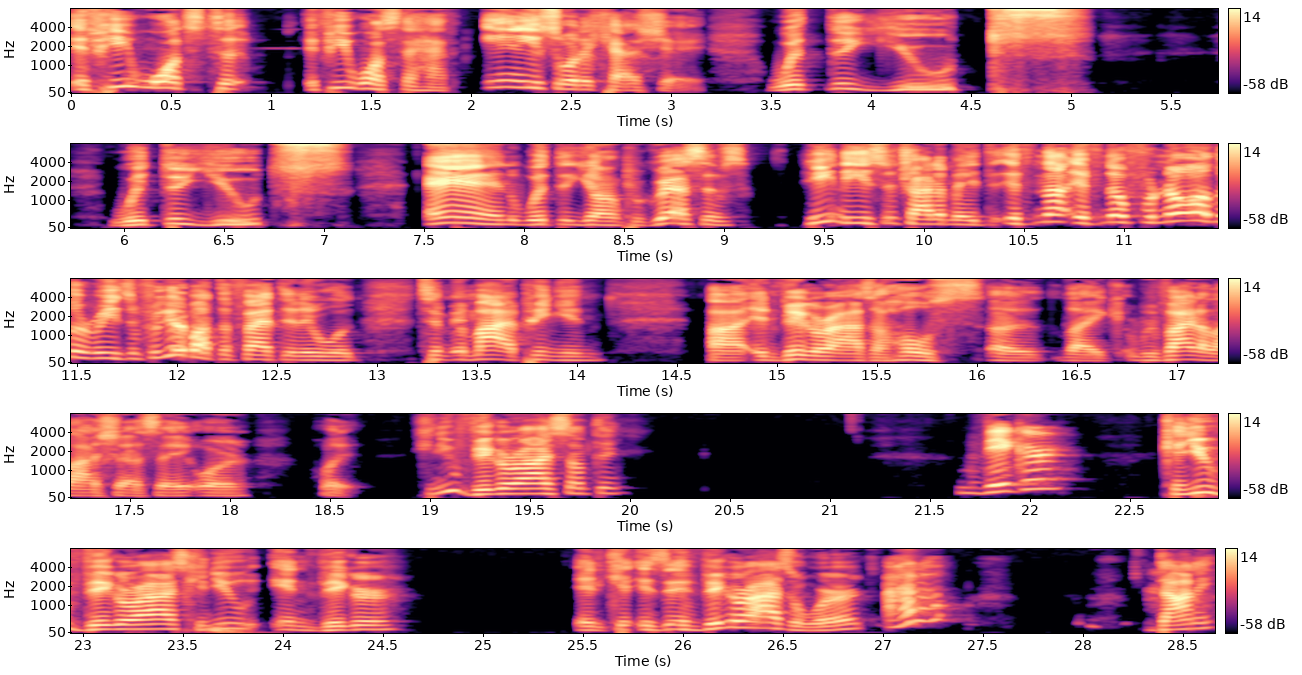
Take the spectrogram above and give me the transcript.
if he wants to if he wants to have any sort of cachet with the youths with the youths and with the young progressives he needs to try to make if not if no for no other reason forget about the fact that it would to in my opinion uh invigorize a whole uh, like revitalize should i say or wait can you vigorize something vigor. can you vigorize can you invigor it, is invigorize a word I don't. Donnie?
